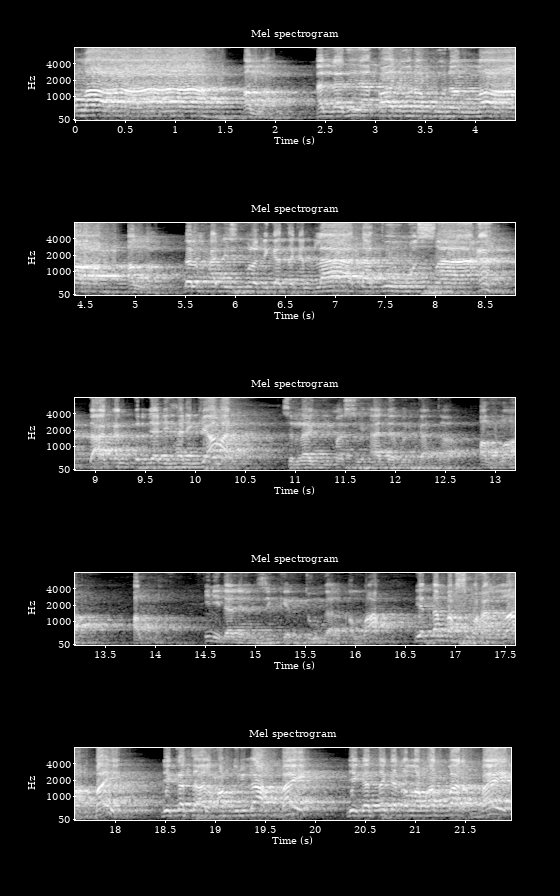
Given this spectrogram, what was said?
Allah. Allah alladzina qalu rabbuna Allah. Allah. Dalam hadis pula dikatakan la taqumus saah. Tak akan terjadi hari kiamat selagi masih ada berkata Allah Allah. Ini dalil zikir tunggal Allah. Dia tambah subhanallah baik. Dia kata alhamdulillah baik dia katakan Allah akbar baik.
